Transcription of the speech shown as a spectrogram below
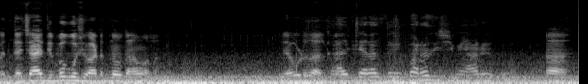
पण त्याच्या आधी बघूशी वाटत नव्हतं आम्हाला. एवढं झालं. कालच्याला तुम्ही परवा दिवशी मी आलो होतो. हा.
